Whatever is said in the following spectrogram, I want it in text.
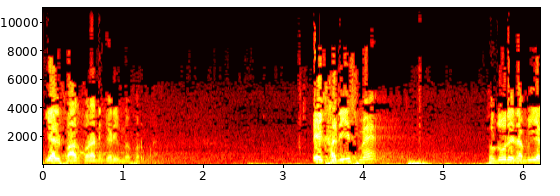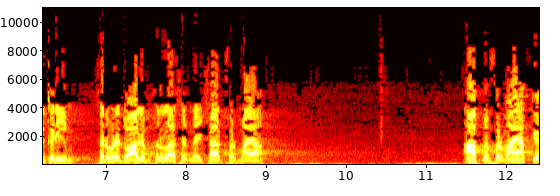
یہ الفاظ قرآن کریم میں فرمایا۔ ایک حدیث میں حضور نبی کریم سرور تو عالم صلی اللہ علیہ وسلم نے ارشاد فرمایا، آپ نے فرمایا کہ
